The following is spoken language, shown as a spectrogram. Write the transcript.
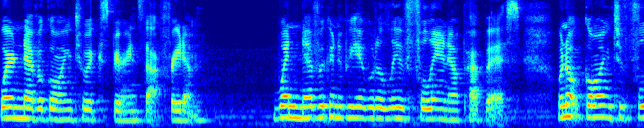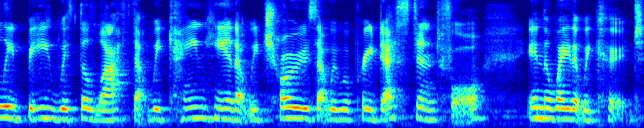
we're never going to experience that freedom. We're never going to be able to live fully in our purpose. We're not going to fully be with the life that we came here, that we chose, that we were predestined for in the way that we could.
